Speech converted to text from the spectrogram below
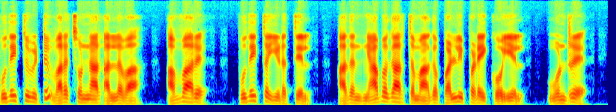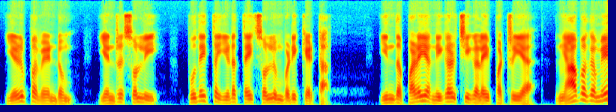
புதைத்துவிட்டு வரச் சொன்னார் அல்லவா? அவ்வாறு புதைத்த இடத்தில் அதன் ஞாபகார்த்தமாக பள்ளிப்படை கோயில் ஒன்று எழுப்ப வேண்டும் என்று சொல்லி புதைத்த இடத்தை சொல்லும்படி கேட்டார். இந்த பழைய நிகழ்ச்சிகளை பற்றிய ஞாபகமே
